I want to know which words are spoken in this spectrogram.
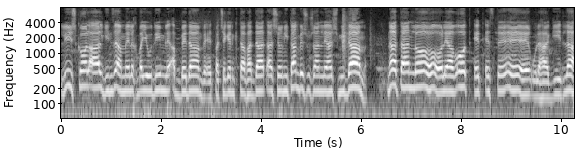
לשקול על גנזי המלך ביהודים לאבדם ואת פצ'גן כתב הדת אשר ניתן בשושן להשמידם נתן לו להראות את אסתר ולהגיד לה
